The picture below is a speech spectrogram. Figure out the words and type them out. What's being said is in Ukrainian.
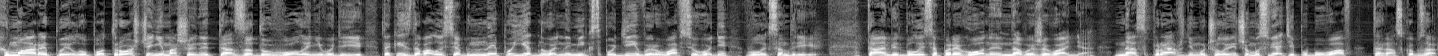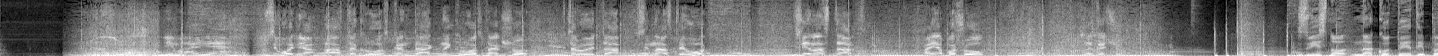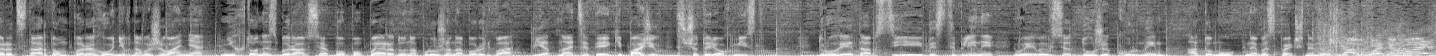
Хмари пилу, потрощені машини та задоволені водії. Такий, здавалося б, непоєднувальний мікс подій вирував сьогодні в Олександрії. Там відбулися перегони на виживання. На справжньому чоловічому святі побував Тарас Кобзар. Внимание! Сегодня автокросс, контактный кросс, так что второй этап, 17 год, все на старт, а я пошел накачу. Звісно, накотити перед стартом перегонів на виживання ніхто не збирався, бо попереду напружена боротьба 15 екіпажів з чотирьох міст. Другий етап з цієї дисципліни виявився дуже курним, а тому небезпечним.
